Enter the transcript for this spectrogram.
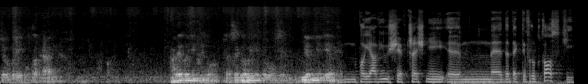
się oboje popłakali. Ale go nie było. Dlaczego go nie było? Nie, nie wiemy. Pojawił się wcześniej detektyw Rutkowski,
